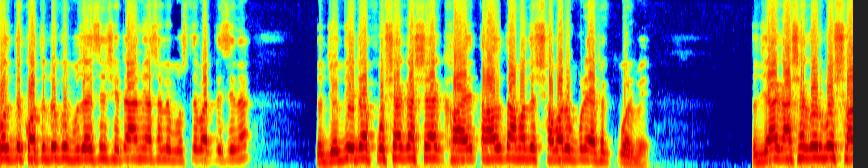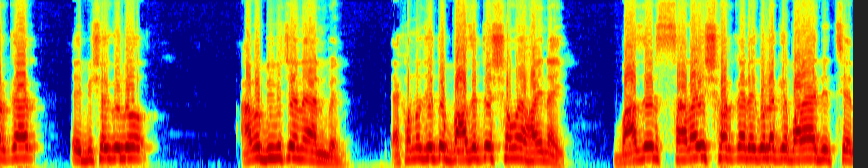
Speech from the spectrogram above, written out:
বলতে কতটুকু বুঝাইছে সেটা আমি আসলে বুঝতে পারতেছি না। তো যদি এটা পোশাক আশাক হয়, তাহলে তো আমাদের সবার উপরে এফেক্ট পড়বে। তো যাক, আশা করব সরকার এই বিষয়গুলো আরও বিবেচনায় আনবেন। এখনও যেহেতু বাজেটের সময় হয় নাই, বাজেট ছাড়াই সরকার এগুলাকে বাড়ায় দিচ্ছেন,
